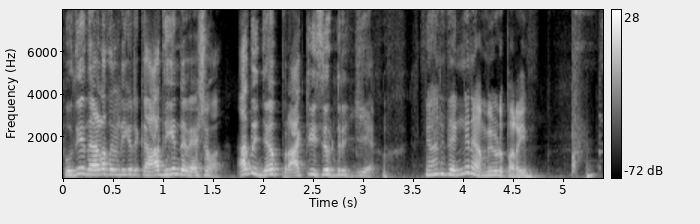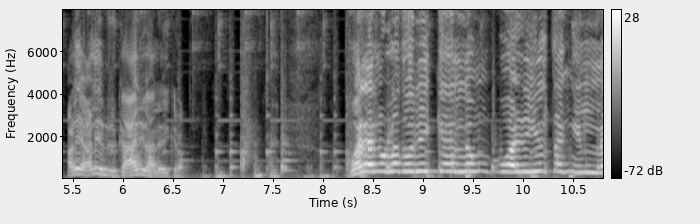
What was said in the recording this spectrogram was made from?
പുതിയ നാടകത്തിൽ എനിക്കൊരു കാതികന്റെ വേഷമാണ് അത് ഞാൻ പ്രാക്ടീസ് ചെയ്തോണ്ടിരിക്കുക ഞാനിത് എങ്ങനെ അമ്മയോട് പറയും? അളി അളി എന്നൊരു കാര്യം ആലോചിക്കണം. വരാനുള്ളത് ഒരിക്കലും വഴിയിൽ തങ്ങില്ല.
